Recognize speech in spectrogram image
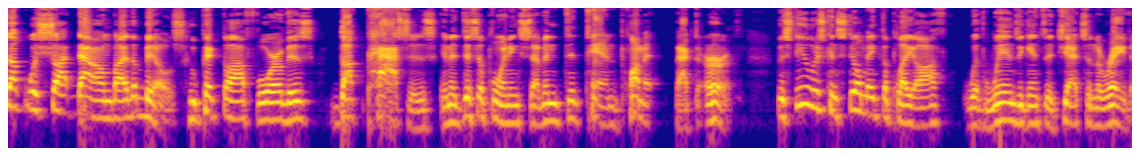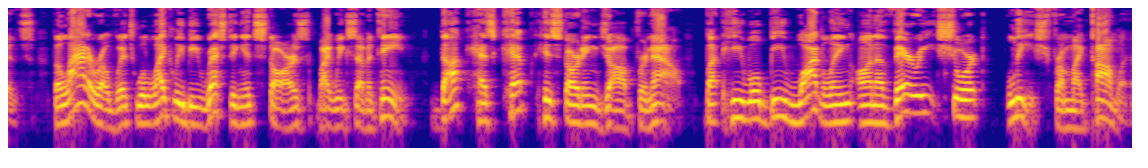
Duck was shot down by the Bills, who picked off four of his Duck passes in a disappointing 7 to 10 plummet back to earth. The Steelers can still make the playoff with wins against the Jets and the Ravens, the latter of which will likely be resting its stars by week 17. Duck has kept his starting job for now, but he will be waddling on a very short leash from Mike Tomlin.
